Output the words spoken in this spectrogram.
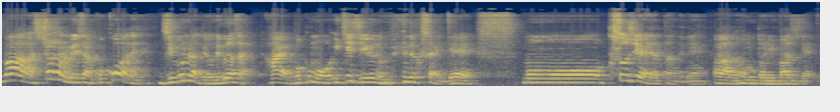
まあ、視聴者の皆さん、ここはね、自分らで呼んでください。はい、僕もいちいち言うのめんどくさいんで、もう、クソ試合だったんでね、あの、本当にマジで。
